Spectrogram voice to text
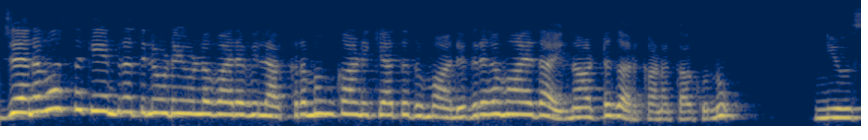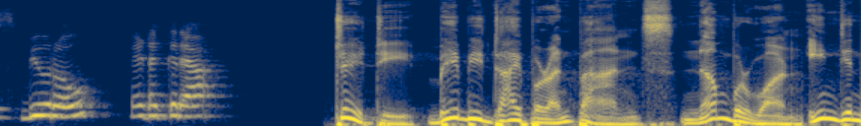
ജനവാസ കേന്ദ്രത്തിലൂടെയുള്ള വരവിൽ അക്രമം കാണിക്കാത്തതും അനുഗ്രഹമായതായി നാട്ടുകാർ കണക്കാക്കുന്നു. News bureau Edakkara. Teddy Baby Diaper and Pants, number 1 Indian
